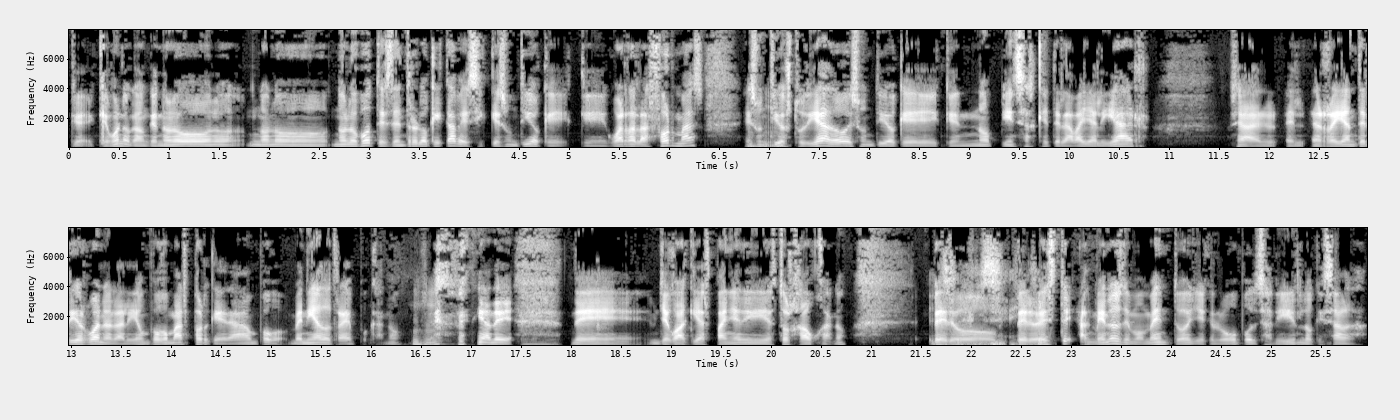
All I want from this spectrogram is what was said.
Que, que bueno, que aunque no lo, no, lo, no lo votes dentro de lo que cabe, sí que es un tío que, que guarda las formas, es un tío estudiado, es un tío que, que no piensas que te la vaya a liar. O sea, el, el- el rey anterior, bueno, la lió un poco más porque era un poco, venía de otra época, ¿no? Ujú. Venía de, de, llegó aquí a España y esto es jauja, ¿no? Pero, Sí, sí. pero este, al menos de momento, oye, que luego puede salir lo que salga.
